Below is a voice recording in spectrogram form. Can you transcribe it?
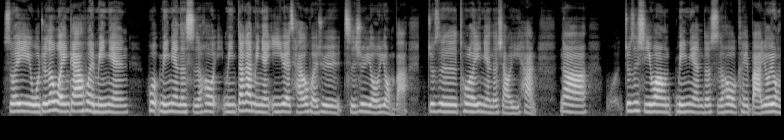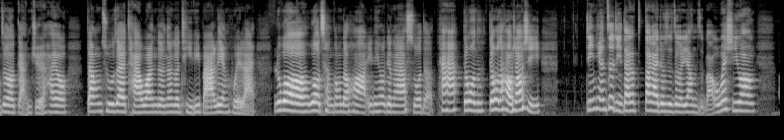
所以我觉得我应该会明年。或明年的时候，明大概明年一月才会回去持续游泳吧，就是拖了一年的小遗憾。那我就是希望明年的时候可以把游泳这个感觉，还有当初在台湾的那个体力把它练回来。如果我有成功的话，一定会跟大家说的，哈哈。等我等我的好消息。今天这集大概大概就是这个样子吧。我会希望，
